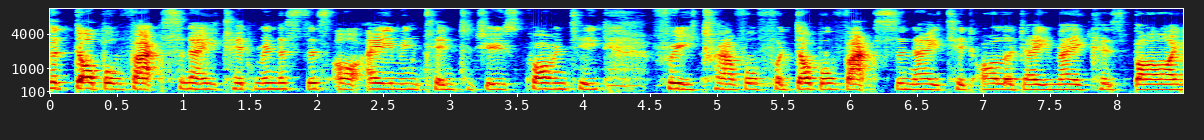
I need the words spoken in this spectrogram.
the double vaccinated ministers are aiming to introduce quarantine free travel for double vaccinated holiday makers by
